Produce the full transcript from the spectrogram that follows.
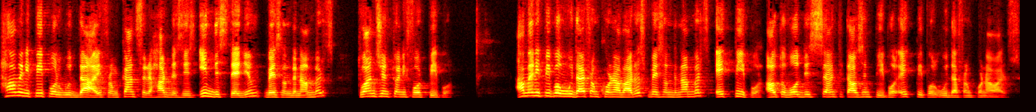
how many people would die from cancer heart disease in this stadium based on the numbers? 224 people. How many people would die from coronavirus based on the numbers? Eight people. Out of all these 70,000 people, eight people would die from coronavirus.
